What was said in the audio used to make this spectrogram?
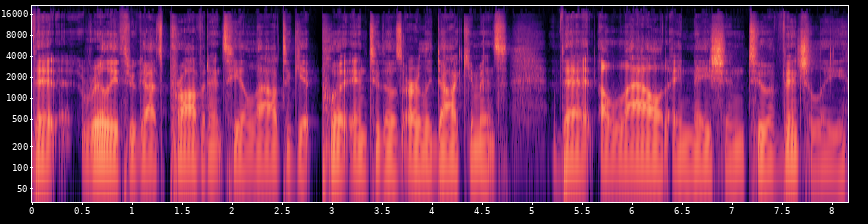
that really through God's providence he allowed to get put into those early documents that allowed a nation to eventually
